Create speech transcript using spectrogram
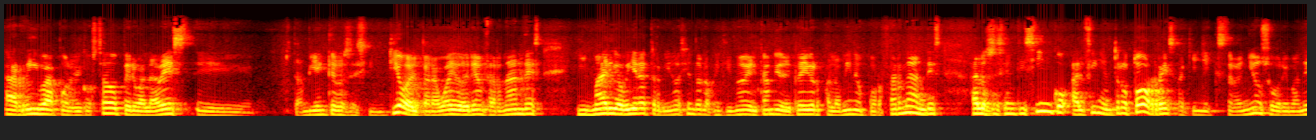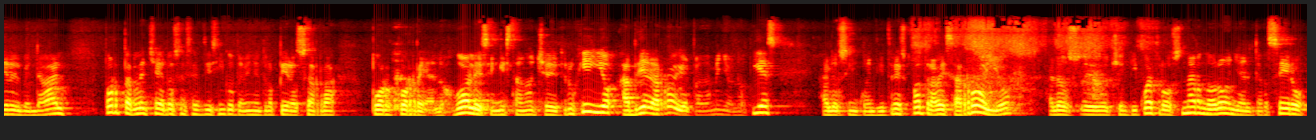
arriba por el costado, pero a la vez eh, también que se sintió el paraguayo Adrián Fernández y Mario Viera terminó haciendo a los 29 el cambio de Kleiber Palomino por Fernández. A los 65 al fin entró Torres, a quien extrañó sobremanera el vendaval. Por Perleche de los 65 también entró Piero Serra por Correa. Los goles en esta noche de Trujillo, Abriel Arroyo, el panameño, a los 10, a los 53 otra vez Arroyo, a los 84 eh, Osnar Noroña, el tercero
